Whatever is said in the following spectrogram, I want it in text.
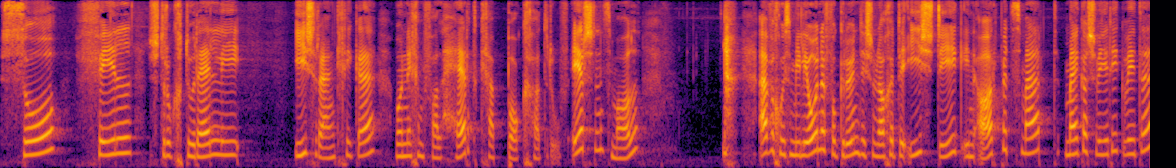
so viel strukturelle Einschränkungen, wo ich im Fall hart keinen Bock habe drauf. Erstens mal, einfach aus Millionen von Gründen ist nachher der Einstieg in den Arbeitsmarkt mega schwierig wieder.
